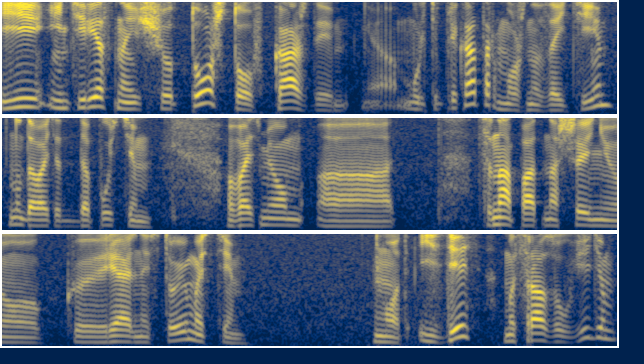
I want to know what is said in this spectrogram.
И интересно еще то, что в каждый э, мультипликатор можно зайти. Ну, давайте, допустим, возьмем э, цена по отношению к реальной стоимости. Вот. И здесь мы сразу увидим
